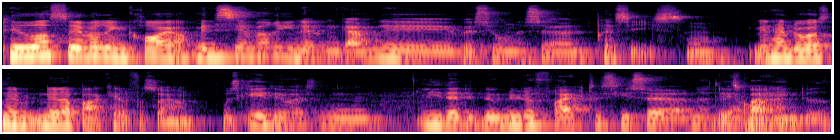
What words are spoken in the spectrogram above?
Peder Severin Krøyer. Men Severin er den gamle version af Søren. Præcis. Mm. Men han blev også net, netop bare kaldt for Søren. Måske det var sådan, lige da det blev nyt og frækt at sige Søren, og det, Det tror bare jeg. hængt ud.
